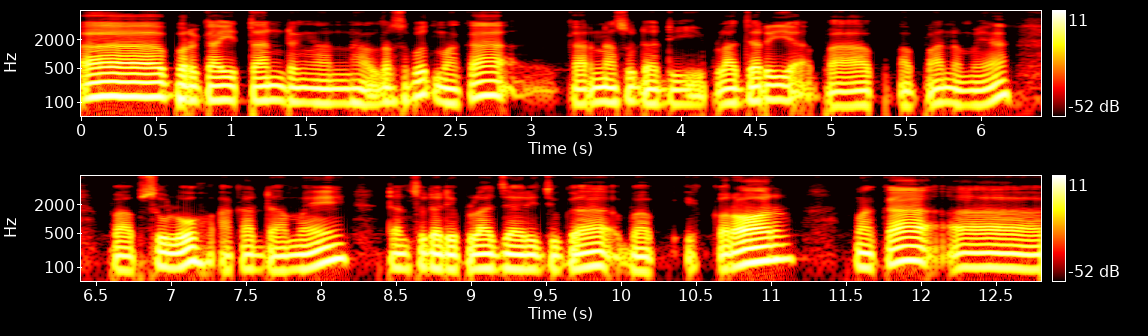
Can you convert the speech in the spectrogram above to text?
e, berkaitan dengan hal tersebut maka karena sudah dipelajari ya bab apa namanya bab suluh akad damai dan sudah dipelajari juga bab ikrar maka uh,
